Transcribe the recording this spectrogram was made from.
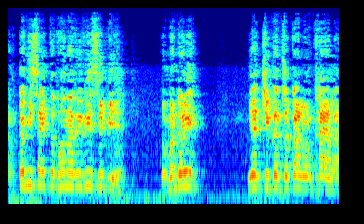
आणि कमी साहित्यात होणारी रेसिपी आहे. तर मंडळी या चिकनचं कालवण खायला.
